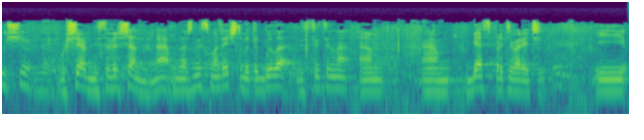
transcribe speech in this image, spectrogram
ущербный. Ущербный, совершенный. Да? Мы должны смотреть, чтобы это было действительно эм, эм, без противоречий. И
